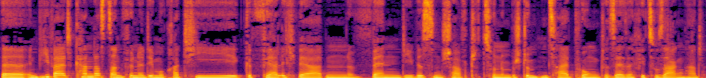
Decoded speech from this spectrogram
Äh, inwieweit kann das dann für eine Demokratie gefährlich werden, wenn die Wissenschaft zu einem bestimmten Zeitpunkt sehr, sehr viel zu sagen hat?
